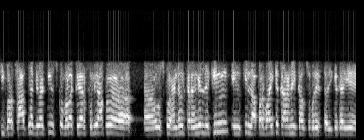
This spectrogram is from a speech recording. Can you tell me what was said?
कि बरसात में जो है कि उसको बड़ा केयरफुली आप उसको हैंडल करेंगे लेकिन इनकी लापरवाही के कारण ही कल सुबह इस तरीके का ये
